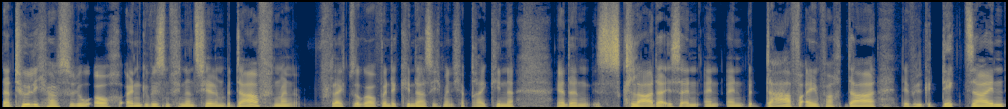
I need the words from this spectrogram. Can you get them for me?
natürlich hast du auch einen gewissen finanziellen Bedarf. Ich meine, vielleicht sogar auch wenn du Kinder hast. Ich meine, ich habe drei Kinder. Ja, dann ist es klar, da ist ein, ein, ein Bedarf einfach da, der will gedeckt sein.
